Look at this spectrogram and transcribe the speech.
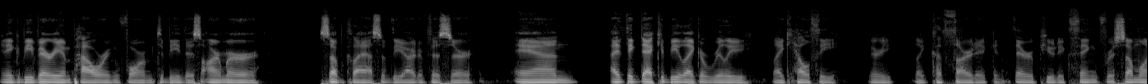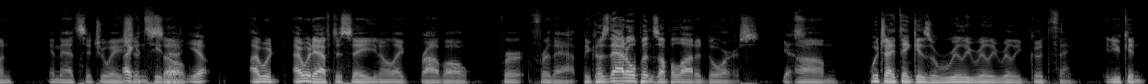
and it could be very empowering for them to be this armor subclass of the artificer and i think that could be like a really like healthy very like cathartic and therapeutic thing for someone in that situation I can see so that. Yep. I would I would have to say you know like bravo for for that because that opens up a lot of doors. Yes. Um, which I think is a really really really good thing. And you can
